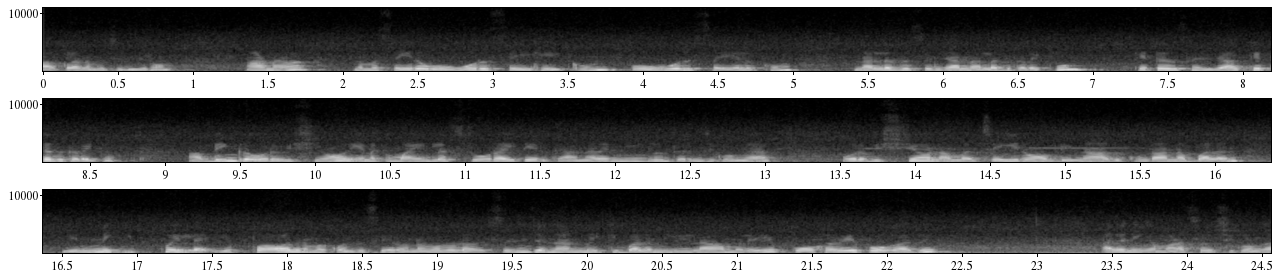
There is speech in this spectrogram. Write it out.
பார்க்கல நம்ம செஞ்சிடும் ஆனால் நம்ம செய்கிற ஒவ்வொரு செய்கைக்கும் ஒவ்வொரு செயலுக்கும் நல்லது செஞ்சால் நல்லது கிடைக்கும் கெட்டது செஞ்சால் கெட்டது கிடைக்கும். அப்படிங்கிற ஒரு விஷயம் எனக்கு மைண்டில் ஸ்டோர் ஆகிட்டே இருக்குது அதனால் நீங்களும் தெரிஞ்சுக்கோங்க. ஒரு விஷயம் நம்ம செய்கிறோம் அப்படின்னா அதுக்குண்டான பலன் என்னைக்கு இப்போ இல்லை எப்போவாவது நமக்கு வந்து சேரும். நம்மளோட செஞ்ச நன்மைக்கு பலன் இல்லாமலே போகவே போகாது. அதை நீங்கள் மனசில் வச்சுக்கோங்க.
